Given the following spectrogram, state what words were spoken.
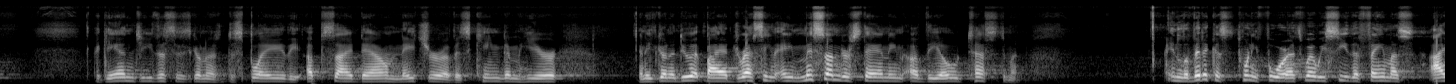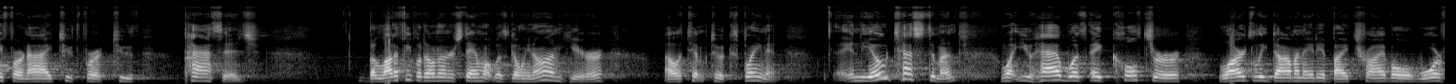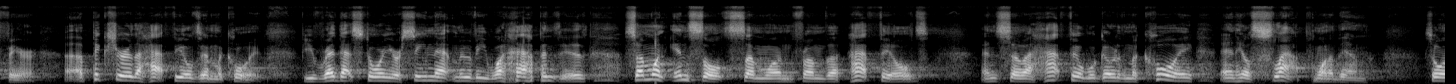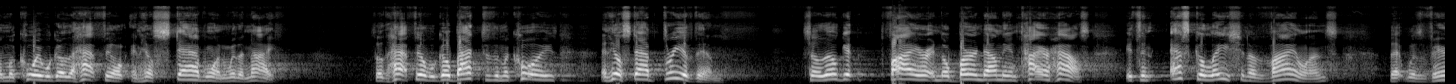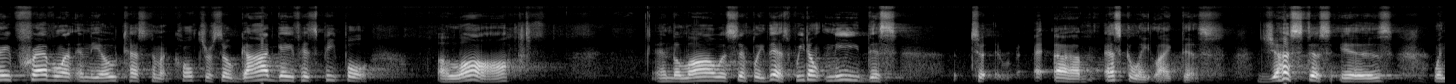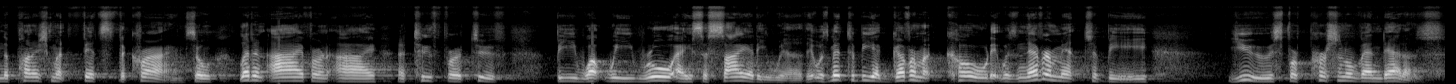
Again, Jesus is going to display the upside down nature of his kingdom here. And he's going to do it by addressing a misunderstanding of the Old Testament. In Leviticus 24, that's where we see the famous eye for an eye, tooth for a tooth passage. But a lot of people don't understand what was going on here. I'll attempt to explain it. In the Old Testament, what you had was a culture largely dominated by tribal warfare. A picture of the Hatfields and McCoy. If you've read that story or seen that movie, what happens is someone insults someone from the Hatfields, and so a Hatfield will go to the McCoy and he'll slap one of them. So a McCoy will go to the Hatfield and he'll stab one with a knife. So the Hatfield will go back to the McCoys and he'll stab three of them. So they'll get fire and they'll burn down the entire house. It's an escalation of violence that was very prevalent in the Old Testament culture. So God gave his people a law, and the law was simply this we don't need this to uh, escalate like this. Justice is when the punishment fits the crime. So let an eye for an eye, a tooth for a tooth be what we rule a society with. It was meant to be a government code, it was never meant to be used for personal vendettas.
